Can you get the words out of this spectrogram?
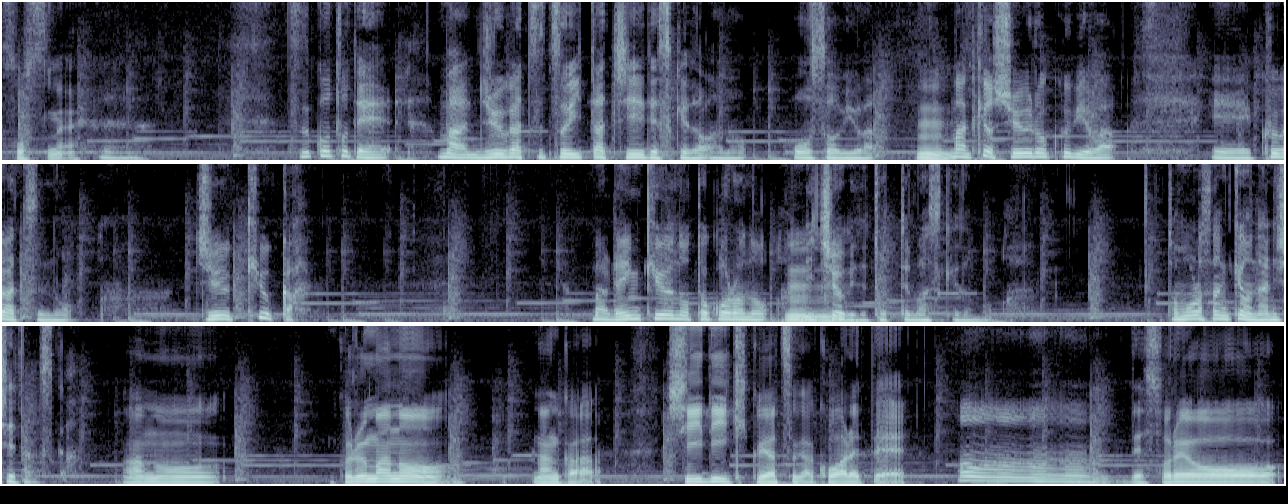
そうっすねということで、まあ10月1日ですけど、あの、放送日は。うんまあ今日収録日は、えー9月の19か。まあ連休のところのうんうん日曜日で撮ってますけども。ともろさん今日何してたんですか？あの車のなんか CD 聞くやつが壊れてでそれを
